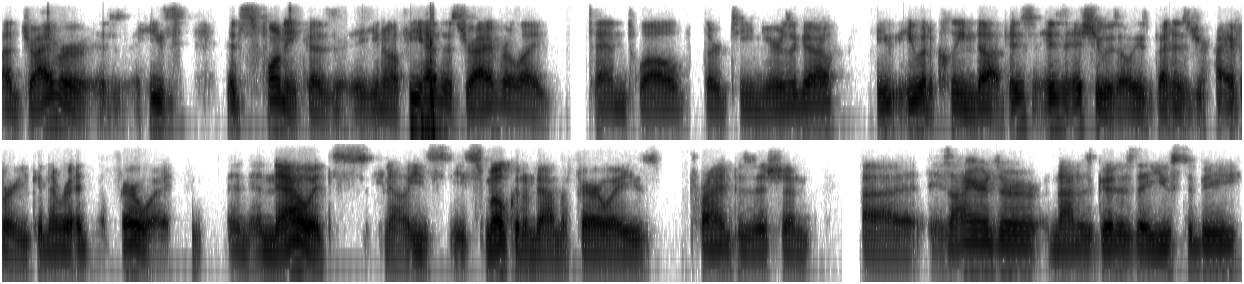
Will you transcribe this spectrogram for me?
A driver is he's it's funny because you know if he had this driver like 10 12 13 years ago he, he would have cleaned up. His his issue has always been his driver. He could never hit the fairway. And and now it's you know he's he's smoking him down the fairway. He's prime position. Uh, his irons are not as good as they used to be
